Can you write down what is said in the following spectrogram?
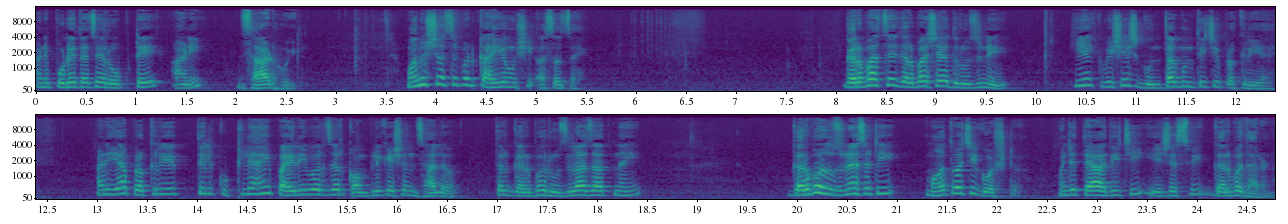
आणि पुढे त्याचे रोपटे आणि झाड होईल. मनुष्याचे पण काही अंशी असंच आहे. गर्भाचे गर्भाशयात रुजणे ही एक विशेष गुंतागुंतीची प्रक्रिया आहे. आणि या प्रक्रियेतील कुठल्याही पायरीवर जर कॉम्प्लिकेशन झालं तर गर्भ रुजला जात नाही. गर्भ रुजण्यासाठी महत्त्वाची गोष्ट म्हणजे त्याआधीची यशस्वी गर्भधारणा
